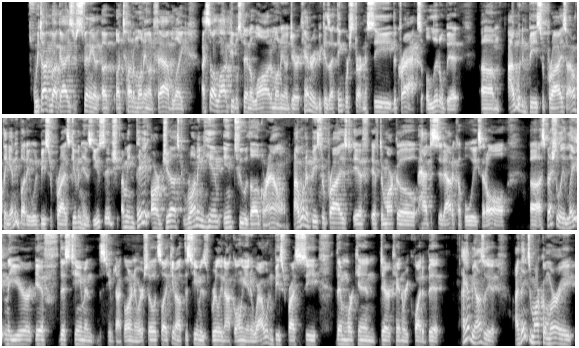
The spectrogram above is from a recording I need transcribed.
we talk about guys spending a, a, a, ton of money on FAAB. Like I saw a lot of people spend a lot of money on Derrick Henry because I think we're starting to see the cracks a little bit. Um, I wouldn't be surprised. I don't think anybody would be surprised given his usage. I mean, they are just running him into the ground. I wouldn't be surprised if if DeMarco had to sit out a couple weeks at all. uh, especially late in the year if this team and this team's not going anywhere. So it's like, you know, if this team is really not going anywhere, I wouldn't be surprised to see them work in Derrick Henry quite a bit. I got to be honest with you. I think DeMarco Murray,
